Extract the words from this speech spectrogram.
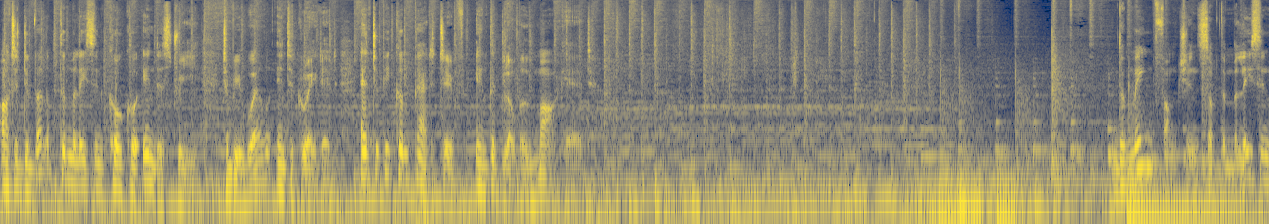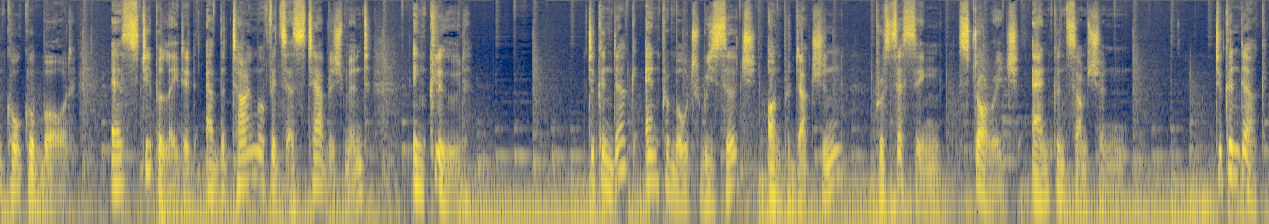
are to develop the Malaysian cocoa industry to be well integrated and to be competitive in the global market. The main functions of the Malaysian Cocoa Board, as stipulated at the time of its establishment, include to conduct and promote research on production, processing, storage and consumption to conduct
